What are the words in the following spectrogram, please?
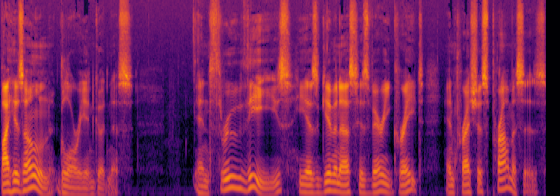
by His own glory and goodness. And through these He has given us His very great and precious promises,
